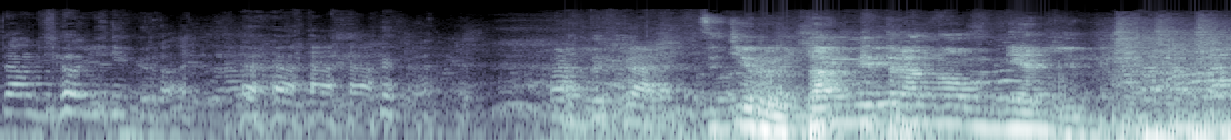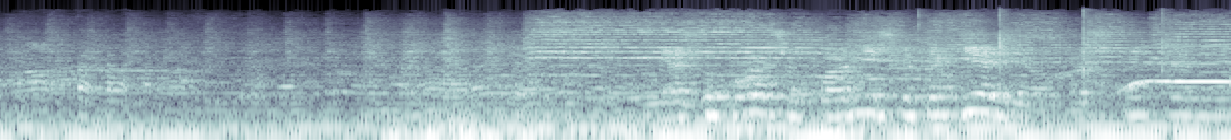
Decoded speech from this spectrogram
Там, где он не играет. Отдыхает. Цитирую, там метроном медленный. Между прочим, парнишка-то гений, он почти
